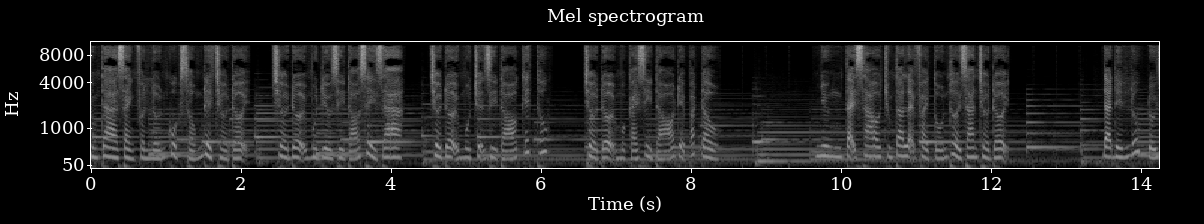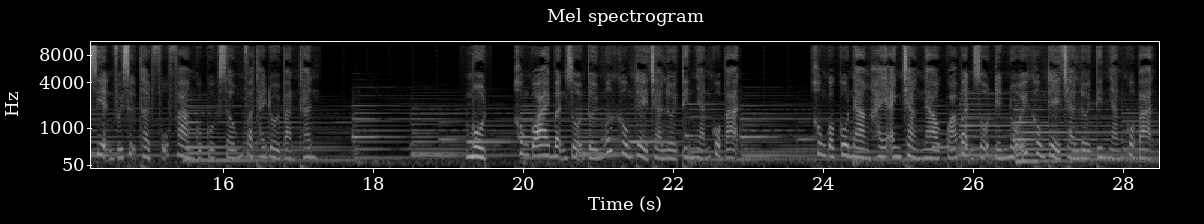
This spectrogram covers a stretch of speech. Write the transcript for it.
chúng ta dành phần lớn cuộc sống để chờ đợi chờ đợi một điều gì đó xảy ra, chờ đợi một chuyện gì đó kết thúc, chờ đợi một cái gì đó để bắt đầu. Nhưng tại sao chúng ta lại phải tốn thời gian chờ đợi? Đã đến lúc đối diện với sự thật phũ phàng của cuộc sống và thay đổi bản thân. Một, không có ai bận rộn tới mức không thể trả lời tin nhắn của bạn. Không có cô nàng hay anh chàng nào quá bận rộn đến nỗi không thể trả lời tin nhắn của bạn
